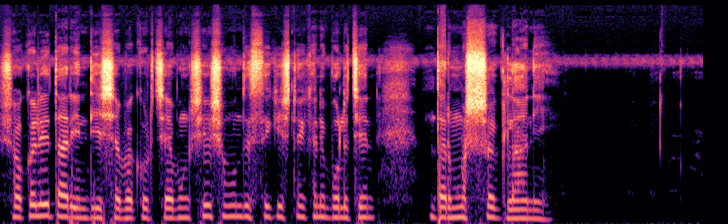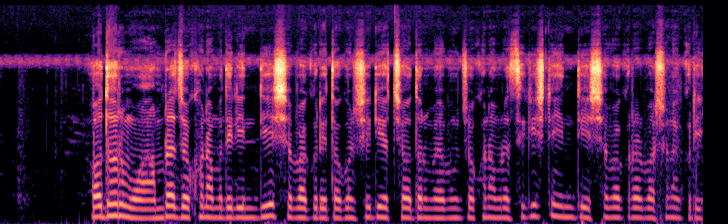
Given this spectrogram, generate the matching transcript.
সকলেই তার ইন্দ্রিয় সেবা করছে এবং সেই সম্বন্ধে শ্রীকৃষ্ণ এখানে বলেছেন, ধর্মস্ব গ্লানি। অধর্ম, আমরা যখন আমাদের ইন্দ্রিয়ের সেবা করি, তখন সেটি হচ্ছে অধর্ম এবং যখন আমরা শ্রীকৃষ্ণের ইন্দ্রিয়ের সেবা করার বাসনা করি,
